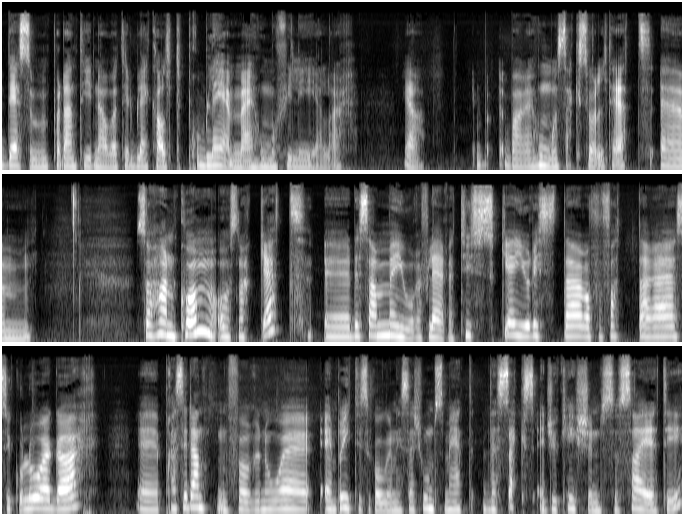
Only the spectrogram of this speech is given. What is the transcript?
det som på den tiden av og til ble kalt problemet homofili, eller ja, bare homoseksualitet. Um, så han kom og snakket. Eh, det samme gjorde flere tyske jurister og forfattere, psykologer. Eh, presidenten for noe, en britisk organisasjon som het The Sex Education Society.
